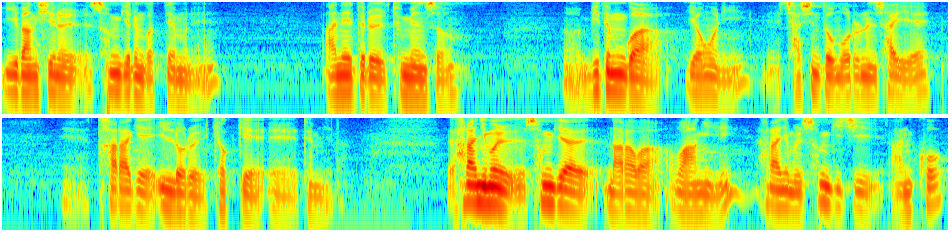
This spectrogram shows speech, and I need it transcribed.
이방 신을 섬기는 것 때문에 아내들을 두면서 어, 믿음과 영혼이 자신도 모르는 사이에 타락의 일로를 겪게 됩니다. 하나님을 섬겨야 할 나라와 왕이 하나님을 섬기지 않고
